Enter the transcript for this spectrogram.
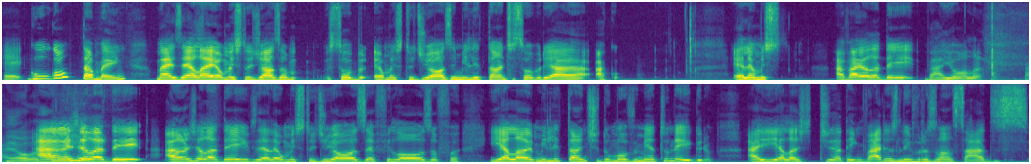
É, Google também, mas ela é uma estudiosa sobre é uma estudiosa e militante sobre a, a ela é uma a Viola de Viola Viola a Davis. Angela De a Angela Davis ela é uma estudiosa é filósofa e ela é militante do movimento negro aí ela já tem vários livros lançados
